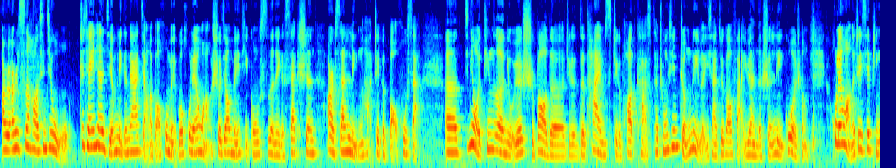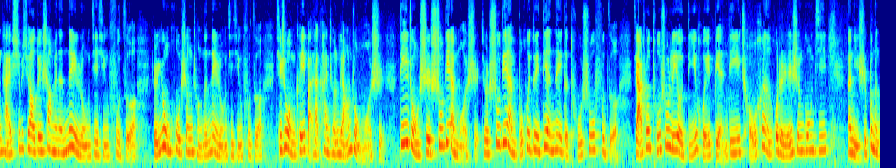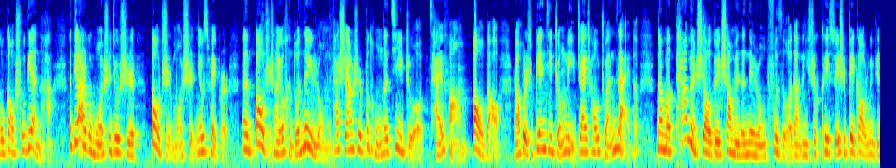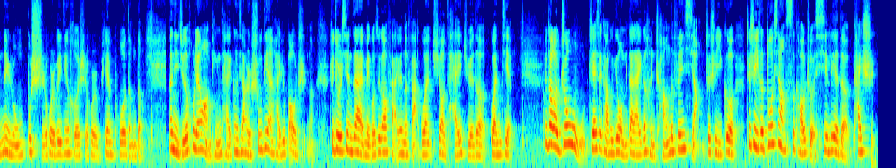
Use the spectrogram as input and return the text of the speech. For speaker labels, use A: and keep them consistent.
A: 二月二十四号星期五，之前一天的节目里跟大家讲了保护美国互联网社交媒体公司的那个 Section 二三零哈这个保护伞。呃，今天我听了《纽约时报》的这个 The Times 这个 podcast，它重新整理了一下最高法院的审理过程。互联网的这些平台需不需要对上面的内容进行负责？就是用户生成的内容进行负责。其实我们可以把它看成两种模式。第一种是书店模式，就是书店不会对店内的图书负责。假如说图书里有诋毁、贬低、仇恨或者人身攻击，那你是不能够告书店的哈。那第二个模式就是报纸模式 （newspaper）。那报纸上有很多内容，它实际上是不同的记者采访、报道，然后或者是编辑整理、摘抄、转载的。那么他们是要对上面的内容负责的，你是可以随时被告，如果你这内容不实或者未经核实或者偏颇等等。那你觉得互联网平台更像是书店还是报纸呢？这就是现在美国最高法院的法官需要裁决的关键。又到了周五，Jessica 会给我们带来一个很长的分享，这是一个这是一个多项思考者系列的开始。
